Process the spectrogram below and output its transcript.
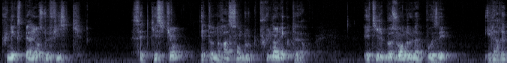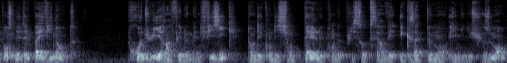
qu'une expérience de physique? Cette question étonnera sans doute plus d'un lecteur. Est-il besoin de la poser? Et la réponse n'est-elle pas évidente? Produire un phénomène physique, dans des conditions telles qu'on le puisse observer exactement et minutieusement,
